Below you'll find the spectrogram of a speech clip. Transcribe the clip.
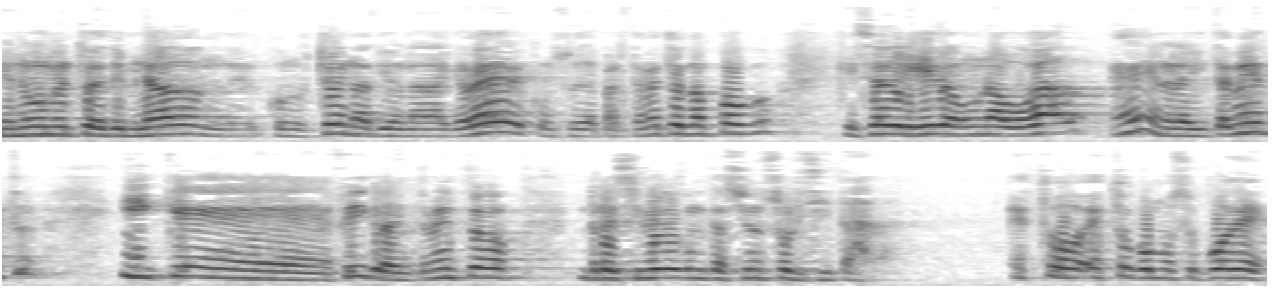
en un momento determinado con usted no ha tenido nada que ver, con su departamento tampoco, que se ha dirigido a un abogado ¿eh? en el ayuntamiento y que, en fin, que el ayuntamiento recibió documentación solicitada. ¿Esto, esto cómo se puede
